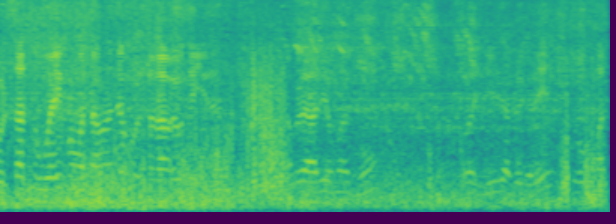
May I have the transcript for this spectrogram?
વરસાદનું હોય પણ વાતાવરણ છે, વરસાદ આવે એવું થઈ ગયું આપણે આજે અમારે ઘઉં. જે જઈએ આપણે ઘરે ચોકમાં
